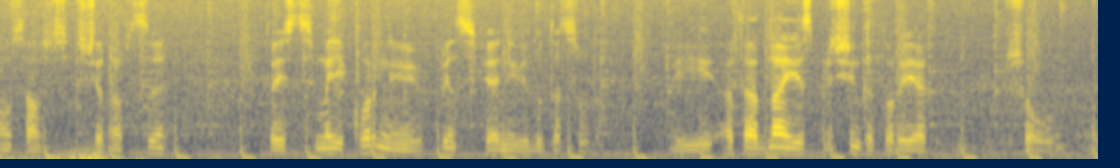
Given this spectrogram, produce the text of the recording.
он сам с с Черновцы. То есть мои корни, в принципе, они ведут отсюда. И это одна из причин, которые я пришел э,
